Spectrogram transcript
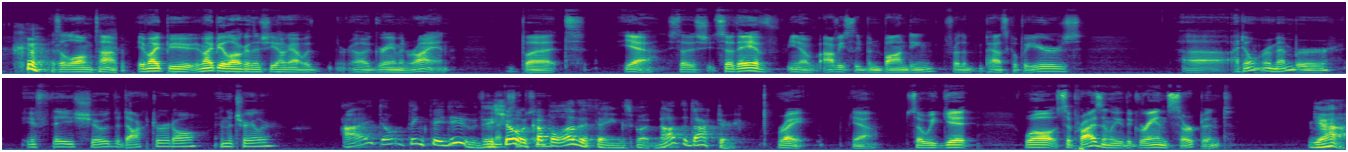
that's a long time. It might be it might be longer than she hung out with uh, Graham and Ryan, but yeah. So she, so they have you know obviously been bonding for the past couple years. Uh, I don't remember if they showed the doctor at all in the trailer. I don't think they do. They next show a couple other things, but not the doctor. Right. Yeah. So we get well surprisingly the Grand Serpent Yeah,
